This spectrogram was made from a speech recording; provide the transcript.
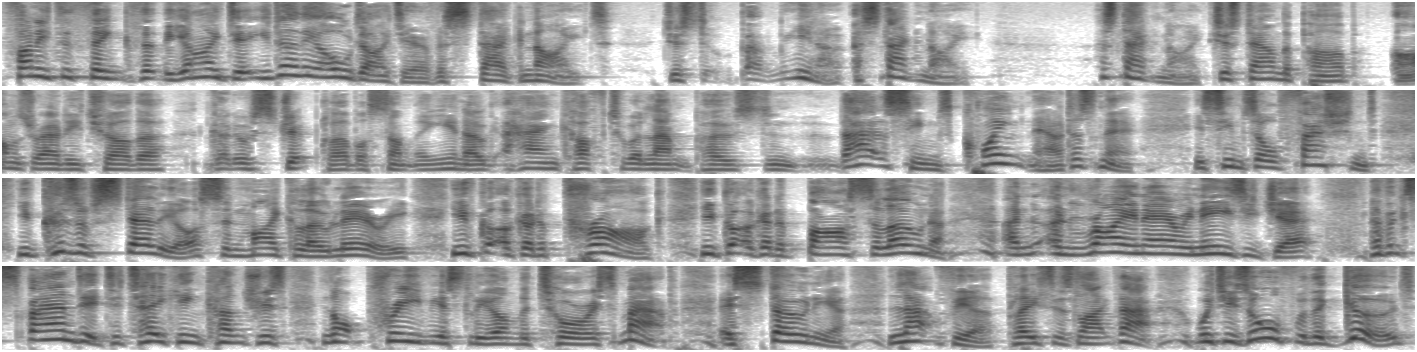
funny to think that the idea, you know, the old idea of a stag night, just uh, you know, a stag night. A stag night, just down the pub, arms around each other, go to a strip club or something, you know, handcuffed to a lamppost. And that seems quaint now, doesn't it? It seems old fashioned. Because of Stelios and Michael O'Leary, you've got to go to Prague, you've got to go to Barcelona. And, and Ryanair and EasyJet have expanded to take in countries not previously on the tourist map Estonia, Latvia, places like that, which is all for the good,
